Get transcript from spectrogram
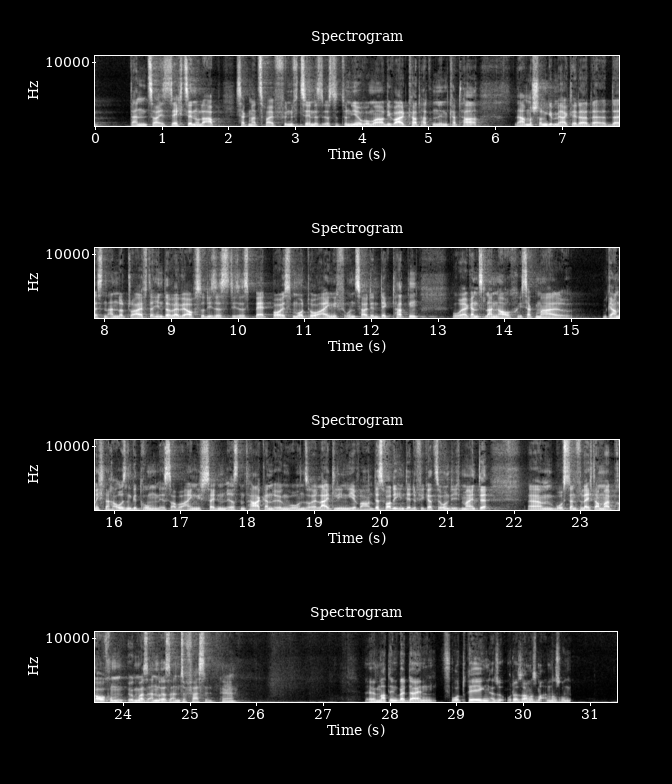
dann 2016 oder ab, ich sag mal 2015, das erste Turnier, wo wir die Wildcard hatten in Katar, da haben wir schon gemerkt, hey, da, da, da ist ein Underdrive dahinter, weil wir auch so dieses, dieses Bad Boys-Motto eigentlich für uns halt entdeckt hatten, wo er ganz lang auch, ich sag mal, gar nicht nach außen gedrungen ist, aber eigentlich seit dem ersten Tag an irgendwo unsere Leitlinie war. Und das war die Identifikation, die ich meinte, ähm, wo es dann vielleicht auch mal braucht, um irgendwas anderes anzufassen. Ja. Äh, Martin, bei deinen Vorträgen, also oder sagen wir es mal andersrum,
